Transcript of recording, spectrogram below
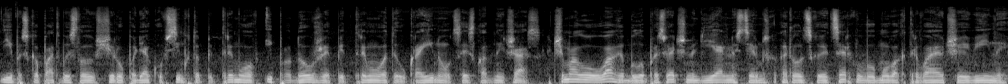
Єпископат висловив щиру подяку всім, хто підтримував і продовжує підтримувати Україну у цей складний час. Чимало уваги було присвячено діяльності Римсько-католицької церкви в умовах триваючої війни.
